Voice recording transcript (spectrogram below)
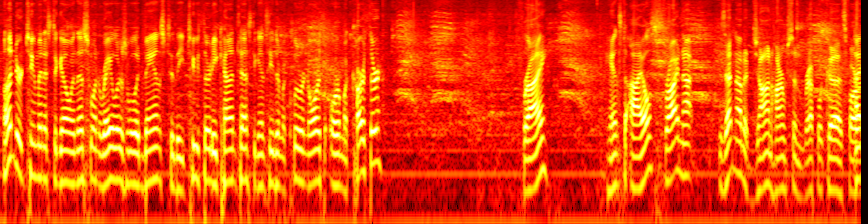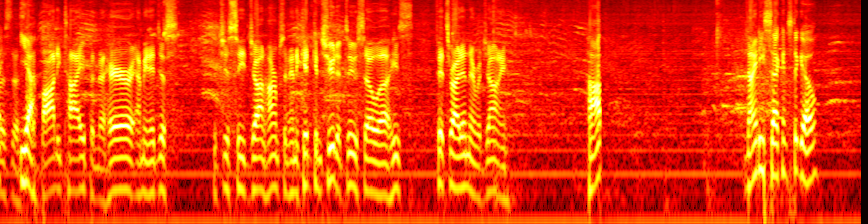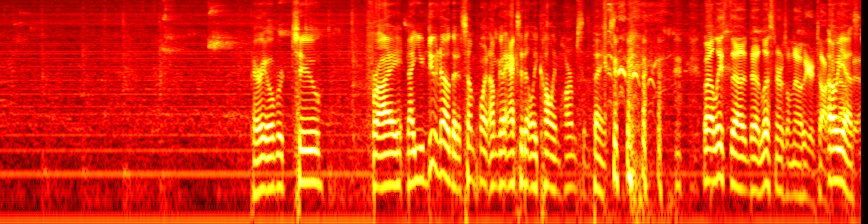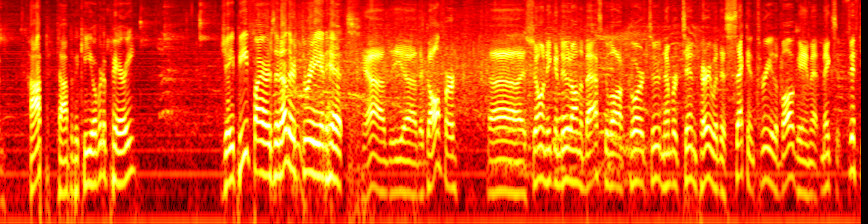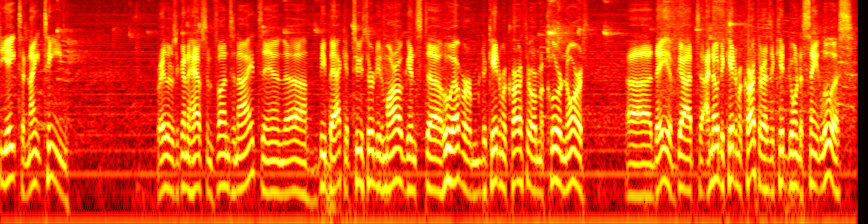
Under two minutes to go in this one. Railers will advance to the 2.30 contest against either McCluer North or MacArthur. Fry. Hands to Isles. Fry not is that not a John Harmson replica as far I, as the, yeah. the, body type and the hair? I mean, it just it just see John Harmson, and the kid can shoot it too, so uh, he's fits right in there with Johnny. Hop. 90 seconds to go. Perry over to Fry. Now you do know that at some point I'm going to accidentally call him Harmson. Thanks. well, at least the, the listeners will know who you're talking oh, about. Oh yes. Then. Hop, top of the key over to Perry. JP fires another three and hits. Yeah, the uh, the golfer uh, is showing he can do it on the basketball court too. Number 10 Perry with his second three of the ball game. That makes it 58 to 19. Railers are going to have some fun tonight and uh, be back at 2:30 tomorrow against uh, whoever Decatur MacArthur or McCluer North. Uh, they have got. I know Decatur MacArthur has a kid going to St. Louis.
